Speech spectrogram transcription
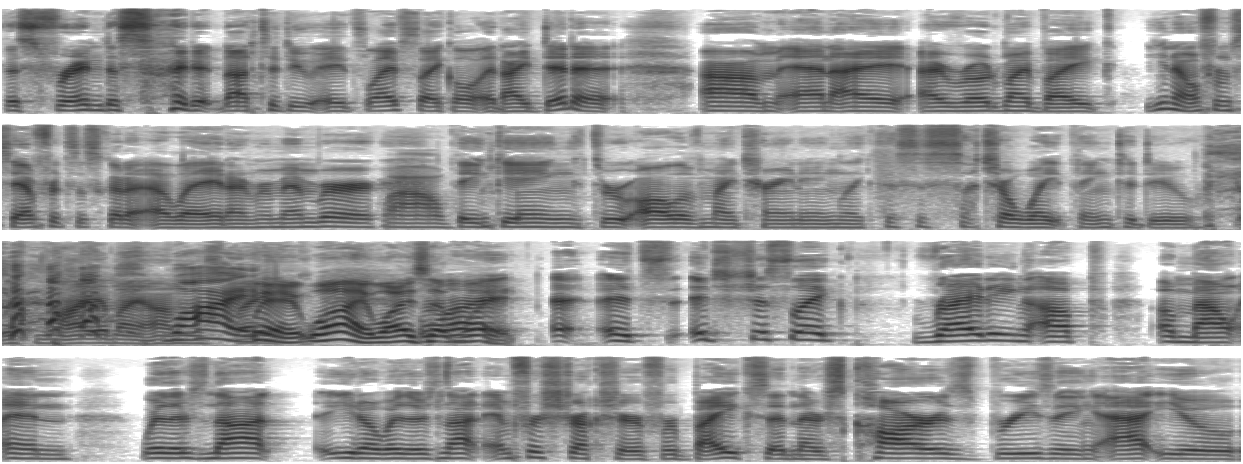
this friend decided not to do AIDS life cycle, and I did it. Um, and I, I rode my bike, you know, from San Francisco to LA. And I remember wow. thinking through all of my training, like, this is such a white thing to do. Like, why am I on why? Wait, why? Why is that why? white? It's, it's just like riding up a mountain where there's not you know, where there's not infrastructure for bikes and there's cars breezing at you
